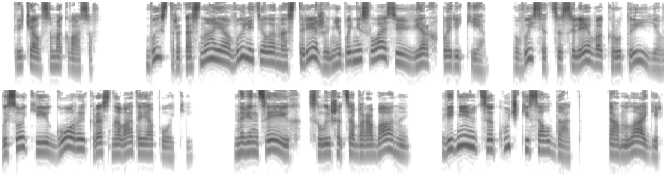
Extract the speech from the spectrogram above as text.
— кричал Самоквасов. Быстро косная вылетела на стрежень и понеслась вверх по реке. Высятся слева крутые, высокие горы красноватой опоки. На венце их слышатся барабаны, виднеются кучки солдат. Там лагерь,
